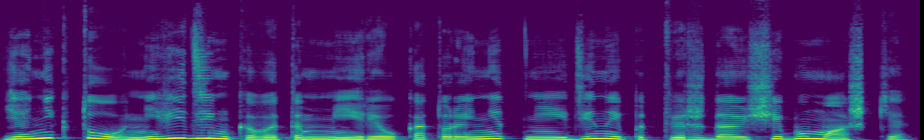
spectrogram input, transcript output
Я никто, невидимка в этом мире, у которой нет ни единой подтверждающей бумажки.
